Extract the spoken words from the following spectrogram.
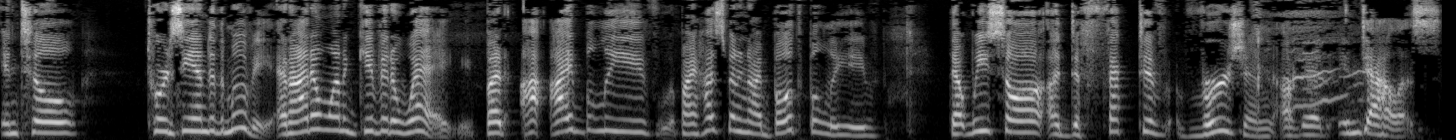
until towards the end of the movie. And I don't want to give it away, but I, I believe my husband and I both believe that we saw a defective version of it in Dallas.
